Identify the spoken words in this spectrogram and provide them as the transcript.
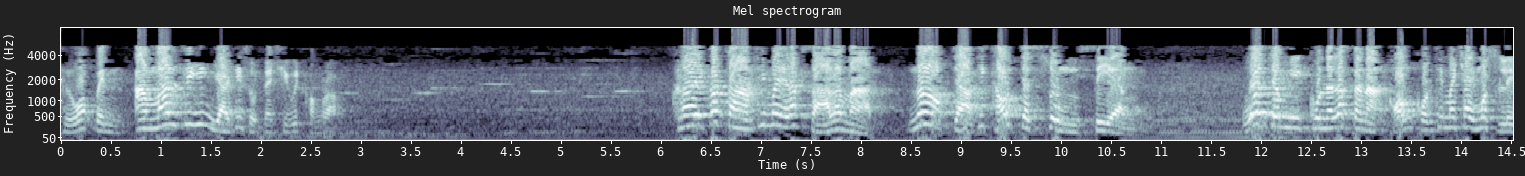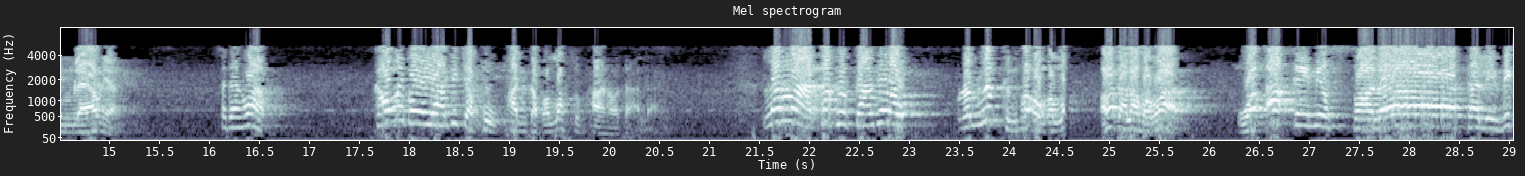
ถือว่าเป็นอามัลที่ยิ่งใหญ่ที่สุดในชีวิตของเรา ใครก็ตามที่ไม่รักษาละหมาด นอกจากที่เขาจะสุ่มเสี่ยง ว่าจะมีคุณลักษณะของคนที่ไม่ใช่มุสลิมแล้วเนี่ย แสดงว่าเขาไม่พยายามที่จะผูกพันกับอัลลอฮ์สุบฮานาอัลลอฮ์ละหมาดก็คือการที่เรารำลึกถึงพระองค์อัลลอฮ์อัลลอฮ์ตาลาบอกว่าว่าอักิมิสซาลาตลิซิ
